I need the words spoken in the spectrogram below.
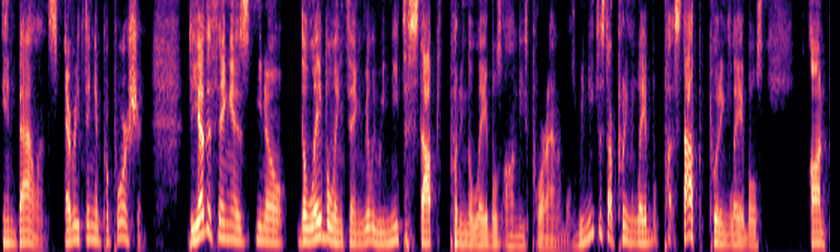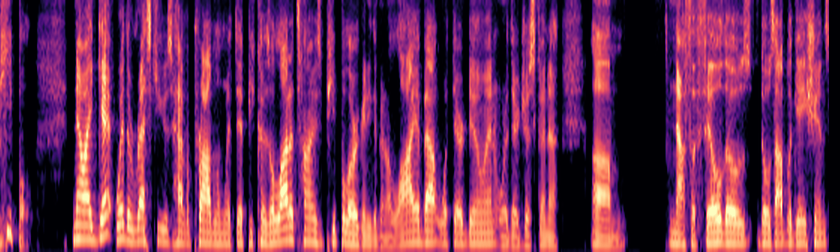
in balance everything in proportion. The other thing is you know the labeling thing really we need to stop putting the labels on these poor animals. We need to start putting label stop putting labels on people now, I get where the rescues have a problem with it because a lot of times people are either going to lie about what they're doing or they're just going to um, not fulfill those those obligations.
